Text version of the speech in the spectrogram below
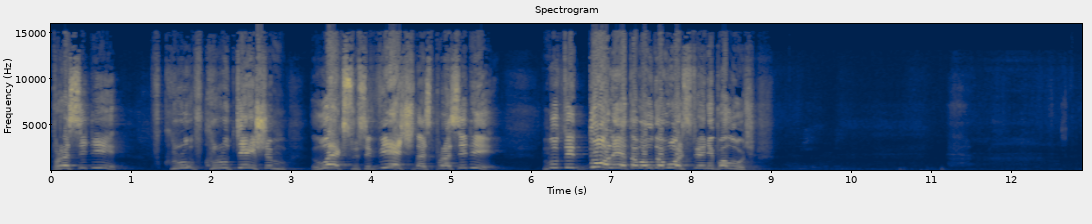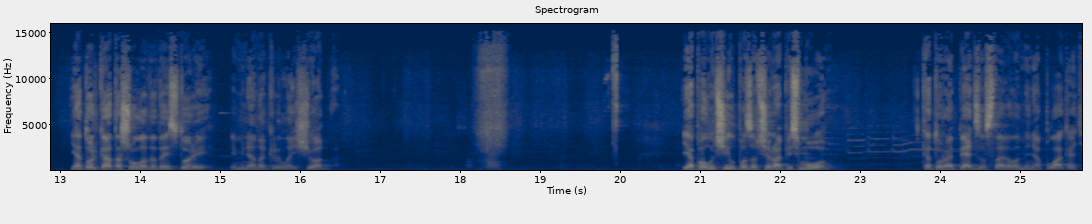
Просиди в, кру, в крутейшем Лексусе, вечность просиди. Ну ты доли этого удовольствия не получишь. Я только отошел от этой истории, и меня накрыла еще одна. Я получил позавчера письмо, которое опять заставило меня плакать.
